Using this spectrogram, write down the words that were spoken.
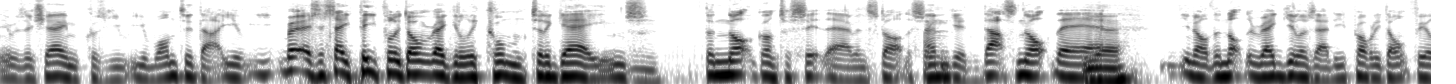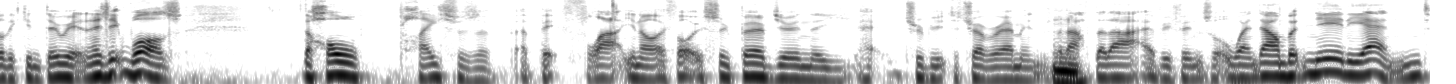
It was a shame because you, you wanted that. You, you, but as I say, people who don't regularly come to the games, Mm. they're not going to sit there and start the And- singing. That's not their, Yeah. you know, they're not the regulars. Ed, you probably don't feel they can do it. And as it was, the whole place was a, a bit flat. You know, I thought it was superb during the tribute to Trevor Hemmings, but Mm. after that, everything sort of went down. But near the end,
